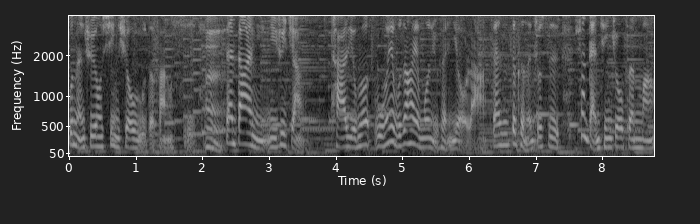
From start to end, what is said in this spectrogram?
不能去用性羞辱的方式，嗯，但当然你你去讲他有没有，我们也不知道他有没有女朋友啦，但是这可能就是算感情纠纷吗？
